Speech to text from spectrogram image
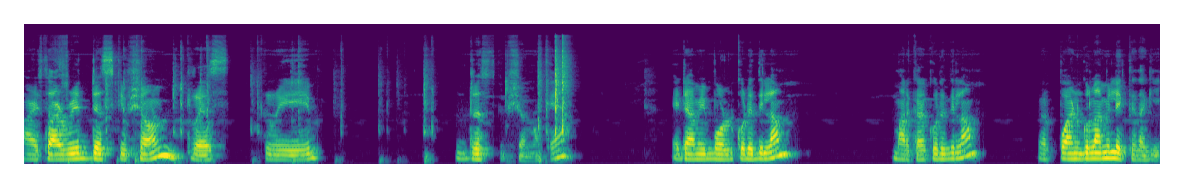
my service description ড্রেসক্রিপ ডেসক্রিপশন ওকে এটা আমি বোল্ড করে দিলাম মার্কার করে দিলাম, এবার পয়েন্টগুলো আমি লিখতে থাকি।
